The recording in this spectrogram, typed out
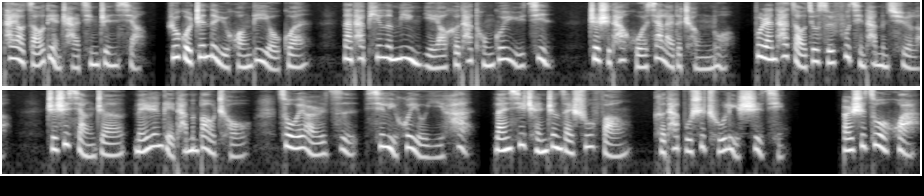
他要早点查清真相。如果真的与皇帝有关，那他拼了命也要和他同归于尽，这是他活下来的承诺。不然他早就随父亲他们去了。只是想着没人给他们报仇，作为儿子心里会有遗憾。蓝曦臣正在书房，可他不是处理事情，而是作画，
